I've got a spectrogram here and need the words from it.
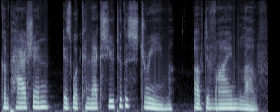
Compassion is what connects you to the stream of divine love.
